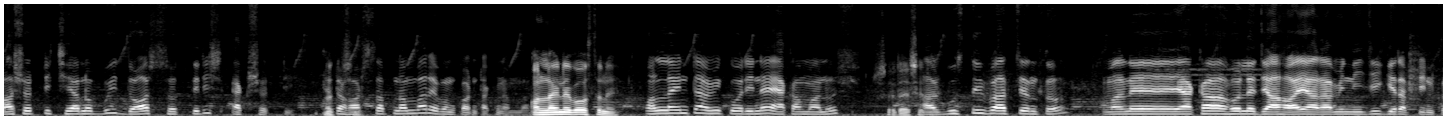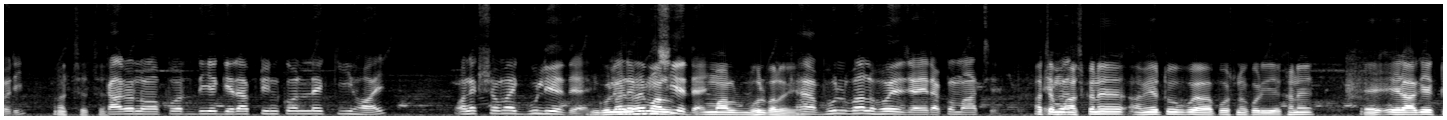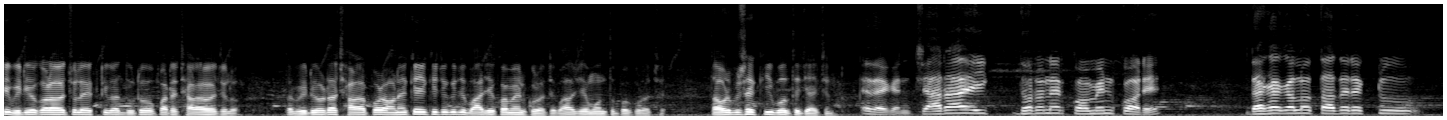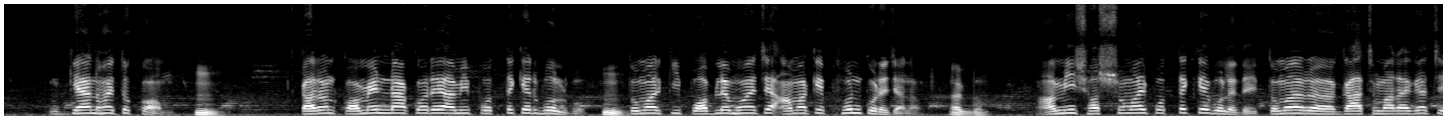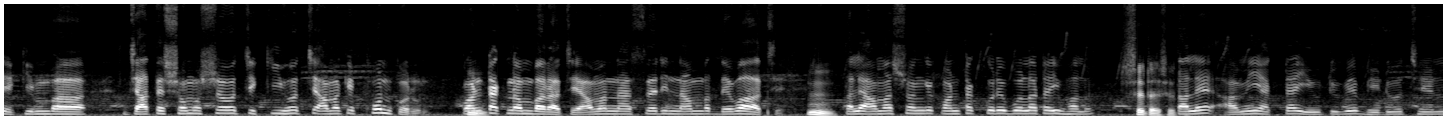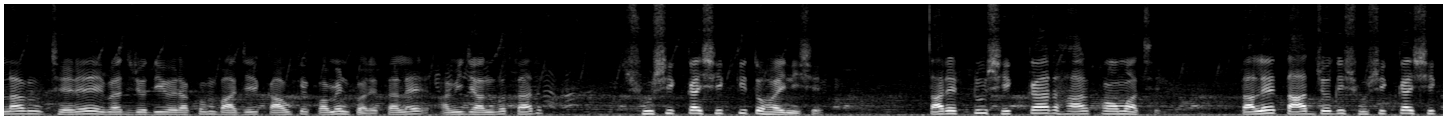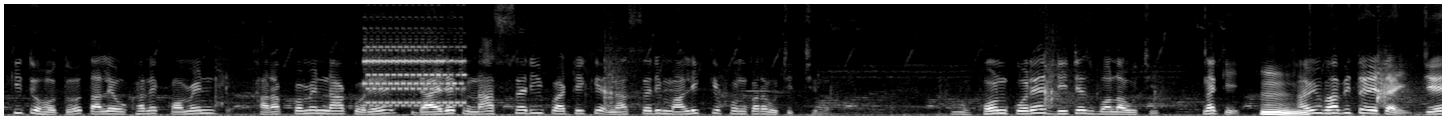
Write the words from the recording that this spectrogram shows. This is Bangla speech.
বাষট্টি ছিয়ানব্বই দশ ছত্রিশ একষট্টি। এটা আচ্ছা। হোয়াটসঅ্যাপ নাম্বার এবং কন্ট্যাক্ট নাম্বার অনলাইনের ব্যবস্থা নেই? অনলাইনটা আমি করি না একা মানুষ। সেটাই আর বুঝতেই পারছেন তো মানে একা হলে যা হয় আর আমি নিজেই গ্রাফটিং করি। আচ্ছা আচ্ছা। কারণ অপর দিয়ে গ্রাফটিং করলে কি হয় অনেক সময় গুলিয়ে দেয় গুলিয়ে মানে দেয় মাল মিশিয়ে দেয়। মাল ভুলভাল হয়ে যায়। হ্যাঁ ভুলভাল হয়ে যায় এরকম আছে। আচ্ছা মাঝখানে আমি একটু প্রশ্ন করি এখানে এর আগে একটি ভিডিও করা হয়েছিল একটি বা দুটো পার্টে ছাড়া হয়েছিল। তো ভিডিওটা ছাড়ার পর অনেকেই কিছু কিছু বাজে কমেন্ট করেছে বাজে মন্তব্য করেছে। তা ওর বিষয়ে কি বলতে চাইছেন? এ দেখেন যারা এই ধরনের কমেন্ট করে দেখা গেল তাদের একটু জ্ঞান হয়তো কম। হুম। কারণ কমেন্ট না করে আমি প্রত্যেকের বলব তোমার কি প্রবলেম হয়েছে আমাকে ফোন করে জানাও। একদম। আমি সবসময় প্রত্যেককে বলে দেই তোমার গাছ মারা গেছে কিংবা জাতের সমস্যা হচ্ছে কি হচ্ছে আমাকে ফোন করুন। কন্ট্যাক্ট নাম্বার আছে আমার নার্সারির নাম্বার দেওয়া আছে। তাহলে আমার সঙ্গে কন্ট্যাক্ট করে বলাটাই ভালো। সেটাই তাহলে আমি একটা ইউটিউবে ভিডিও ছেড়লাম, ছেড়ে এবার যদি এরকম বাজে কাউকে কমেন্ট করে, তাহলে আমি জানব তার সুশিক্ষায় শিক্ষিত হয়নি সে। তার একটু শিক্ষার হার কম আছে। তাহলে তার যদি সুশিক্ষায় শিক্ষিত হতো, তাহলে ওখানে কমেন্ট খারাপ কমেন্ট না করে ডাইরেক্ট নার্সারি পার্টিকে, নার্সারি মালিককে ফোন করা উচিত ছিল। ফোন করে ডিটেলস বলা উচিত। নাকি? আমি ভাবি তো এটাই যে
